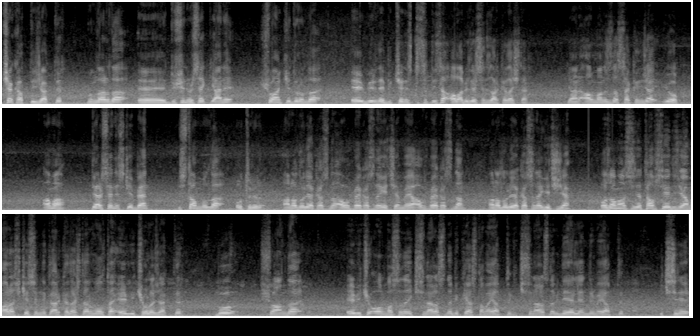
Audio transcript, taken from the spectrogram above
3'e katlayacaktır. Bunları da e, düşünürsek yani şu anki durumda ev 1'de bütçeniz kısıtlıysa alabilirsiniz arkadaşlar. Yani almanızda sakınca yok. Ama derseniz ki ben İstanbul'da oturuyorum. Anadolu yakasından Avrupa yakasına geçeceğim veya Avrupa yakasından Anadolu yakasına geçeceğim. O zaman size tavsiye edeceğim araç kesinlikle arkadaşlar Volta Ev 2 olacaktır. Bu şu anda Ev 2 olmasa da ikisinin arasında bir kıyaslama yaptık. İkisinin arasında bir değerlendirme yaptık. İkisini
